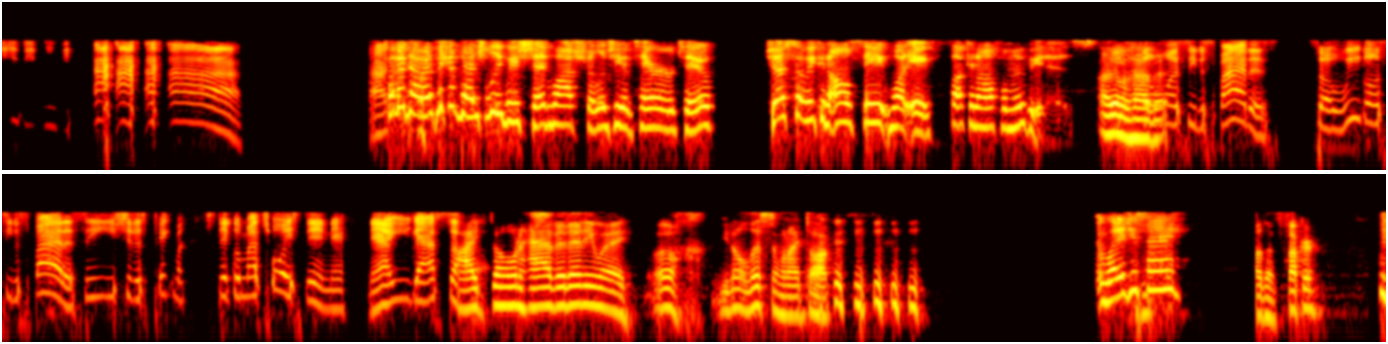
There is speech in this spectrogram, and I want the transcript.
TV movie. I, But no, I think eventually we should watch Trilogy of Terror too, just so we can all see what a fucking awful movie it is. I don't you have don't it. want to see the spiders, so we gonna see the spiders. See, you should have picked my stick with my choice then. Now, now you got something. I don't have it anyway. Ugh, you don't listen when I talk, What did you say? motherfucker. oh,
